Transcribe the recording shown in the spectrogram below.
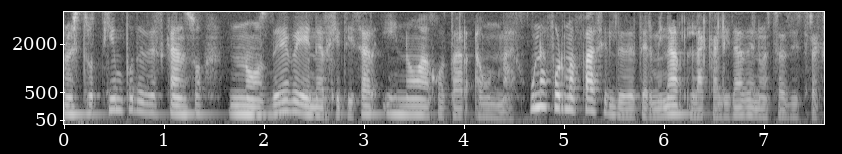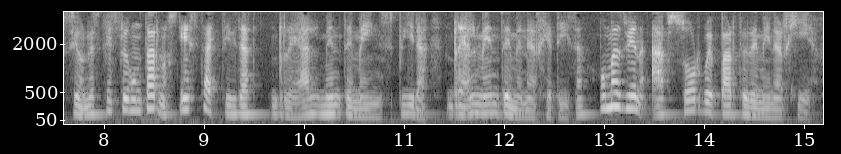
Nuestro tiempo de descanso nos debe energetizar y no agotar aún más. Una forma fácil de determinar la calidad de nuestras distracciones es preguntarnos, ¿esta actividad realmente me inspira, realmente me energetiza o más bien absorbe parte de mi energía?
